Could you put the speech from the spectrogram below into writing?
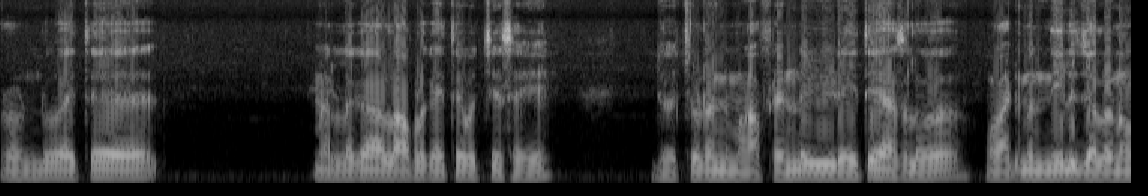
రెండు అయితే మెల్లగా లోపలికి అయితే వచ్చేసాయి. ఇదో చూడండి మా ఫ్రెండ్ వీడైతే అసలు వాటి మీద నీళ్ళు జల్లను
